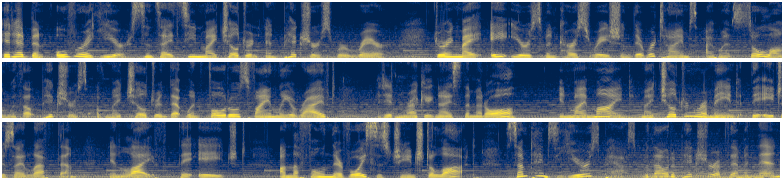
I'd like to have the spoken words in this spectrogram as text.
It had been over a year since I'd seen my children, and pictures were rare. During my eight years of incarceration, there were times I went so long without pictures of my children that when photos finally arrived, I didn't recognize them at all. In my mind, my children remained the ages I left them. In life, they aged. On the phone, their voices changed a lot. Sometimes years passed without a picture of them, and then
